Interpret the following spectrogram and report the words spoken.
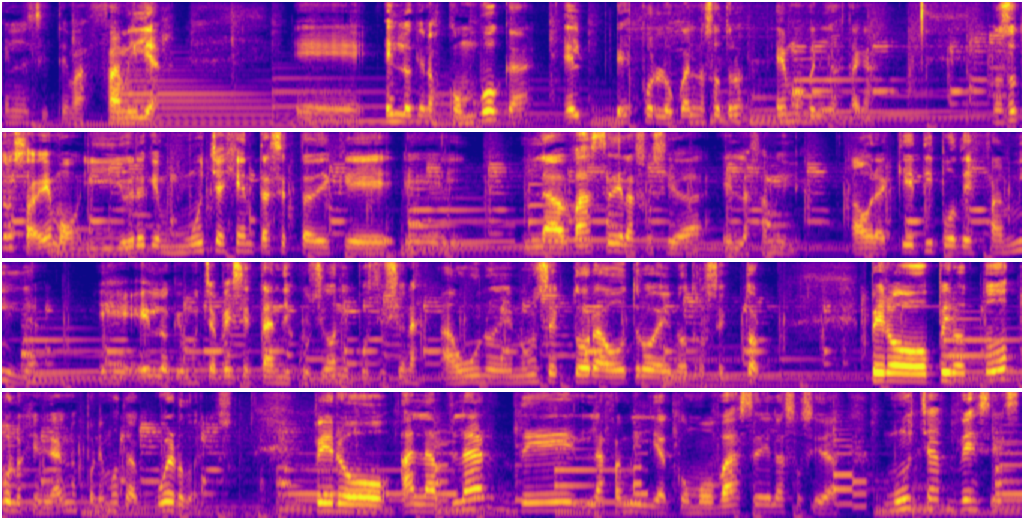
en el sistema familiar. Eh, es lo que nos convoca, es por lo cual nosotros hemos venido hasta acá. Nosotros sabemos, y yo creo que mucha gente acepta de que la base de la sociedad es la familia. Ahora, ¿qué tipo de familia eh, es lo que muchas veces está en discusión y posiciona a uno en un sector, a otro en otro sector? Pero, pero todos por lo general nos ponemos de acuerdo en eso. Pero al hablar de la familia como base de la sociedad, muchas veces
